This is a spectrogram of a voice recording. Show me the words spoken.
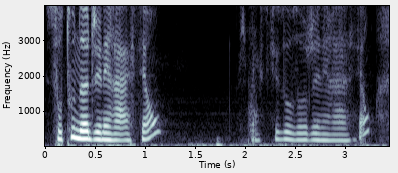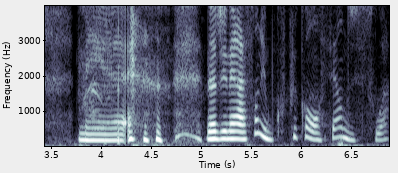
surtout notre génération, je m'excuse aux autres générations, mais euh, notre génération on est beaucoup plus conscient du soi.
